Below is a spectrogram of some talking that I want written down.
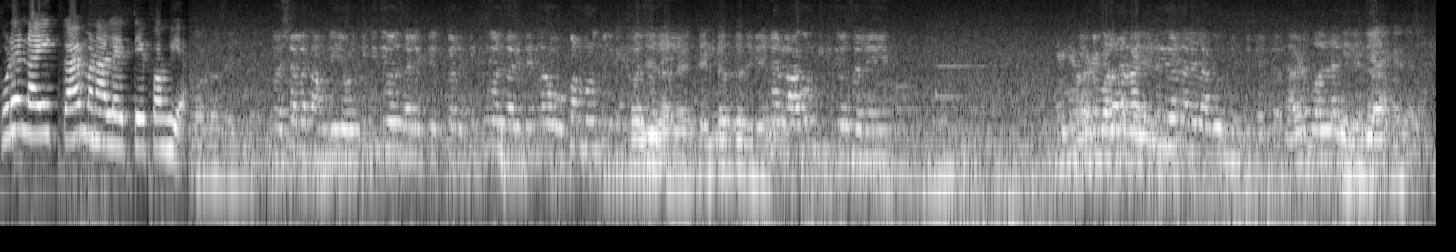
पुढे नाईक काय म्हणाले ते पाहूया. कशाला थांबली? एवढे किती दिवस झाले? किती दिवस झाले? टेंडर ओपन करून तुम्ही किती दिवस झाले? टेंडर कधी? टेंडर लागून किती दिवस झाले? थर्ड बॉलला किती दिवस. झाले? लागून तुमचे टेंडर थर्ड बॉलला त्याला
